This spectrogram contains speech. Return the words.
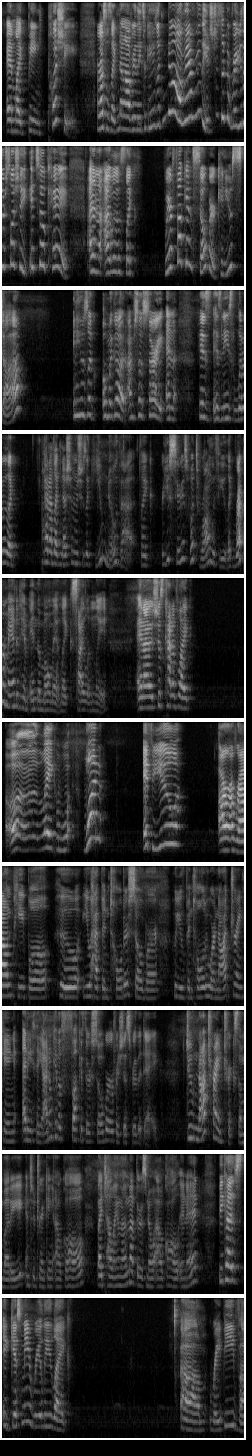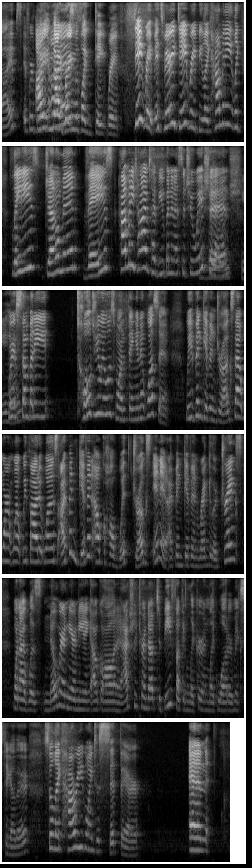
And like being pushy. And Russell's like, nah, really, it's okay. He's like, no, man, really, it's just like a regular slushy. It's okay. And I was like, we're fucking sober. Can you stop? And he was like, oh my god, I'm so sorry. And his his niece literally like kind of like nudged him and she was like, you know that. Like, are you serious? What's wrong with you? Like reprimanded him in the moment, like silently. And I was just kind of like, uh, like wh- one, if you are around people who you have been told are sober, who you've been told who are not drinking anything, I don't give a fuck if they're sober or if it's just for the day. Do not try and trick somebody into drinking alcohol by telling them that there's no alcohol in it because it gives me really like um rapey vibes if we're being I my brain was like date rape. Date rape. It's very date rapey. Like how many like ladies, gentlemen, theys, how many times have you been in a situation where somebody told you it was one thing and it wasn't? We've been given drugs that weren't what we thought it was. I've been given alcohol with drugs in it. I've been given regular drinks when I was nowhere near needing alcohol and it actually turned out to be fucking liquor and like water mixed together. So like how are you going to sit there and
